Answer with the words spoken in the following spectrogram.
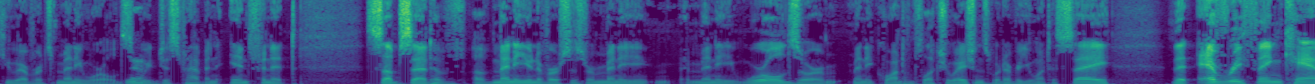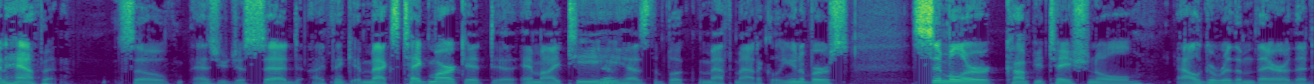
Hugh Everett's many worlds, yeah. we just have an infinite subset of, of many universes or many many worlds or many quantum fluctuations, whatever you want to say, that everything can happen. So, as you just said, I think Max Tegmark at uh, MIT, yeah. he has the book The Mathematical Universe. Similar computational algorithm there that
